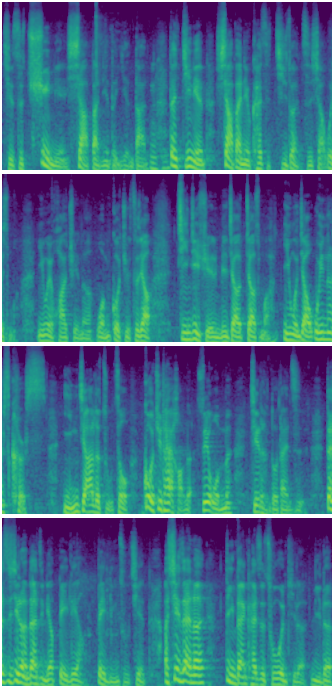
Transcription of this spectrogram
其实是去年下半年的延单，但今年下半年开始急转直下，为什么？因为发觉呢，我们过去这叫经济学里面叫叫什么？英文叫 winners curse，赢家的诅咒。过去太好了，所以我们接了很多单子，但是接了单子你要备料、备零组件啊，现在呢？订单开始出问题了，你的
